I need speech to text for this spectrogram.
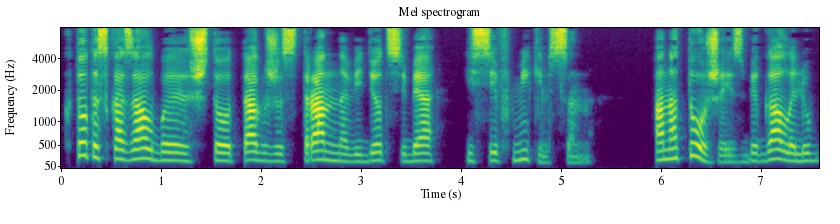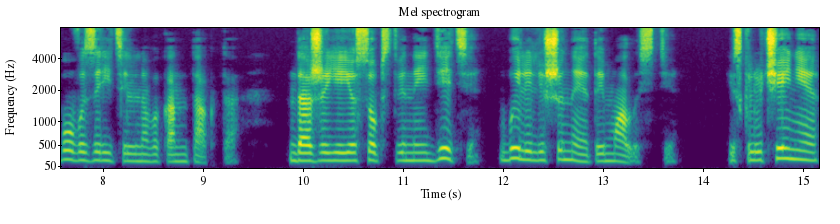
Кто-то сказал бы, что так же странно ведет себя и Сив Микельсон. Она тоже избегала любого зрительного контакта. Даже ее собственные дети были лишены этой малости. Исключение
